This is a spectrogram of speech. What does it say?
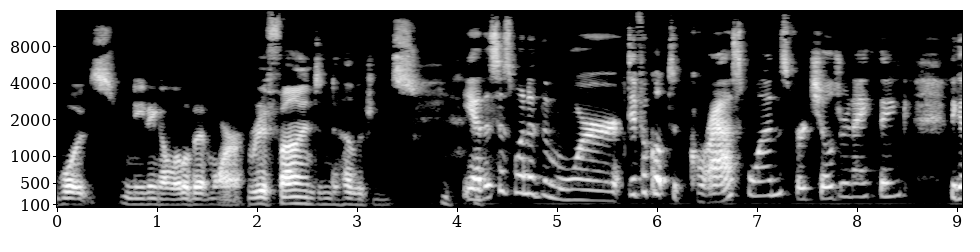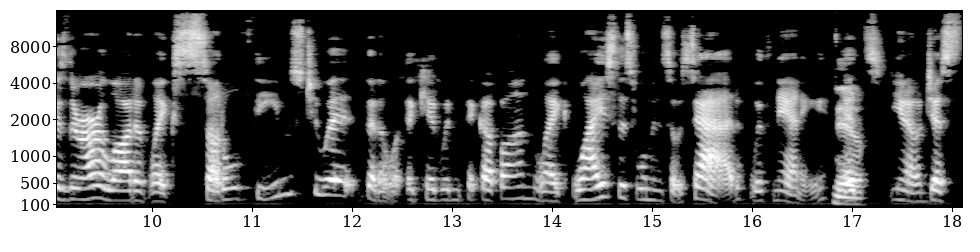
was needing a little bit more refined intelligence. Yeah, this is one of the more difficult to grasp ones for children, I think, because there are a lot of like subtle themes to it that a, a kid wouldn't pick up on. Like, why is this woman so sad with Nanny? Yeah. It's, you know, just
